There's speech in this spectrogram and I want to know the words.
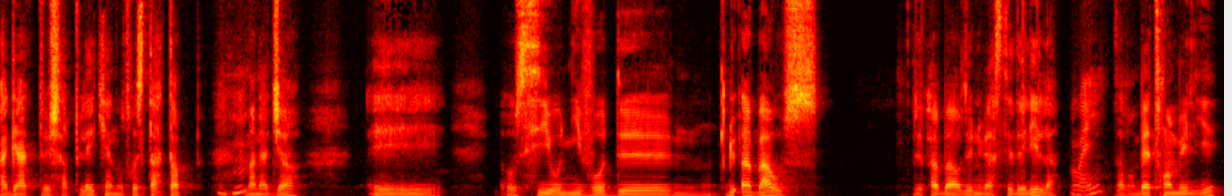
Agathe Chapelet qui est notre startup mm manager. Et aussi au niveau de, du Hub House, du Hub House de l'Université de Lille. Oui. Nous avons Bertrand Mélier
